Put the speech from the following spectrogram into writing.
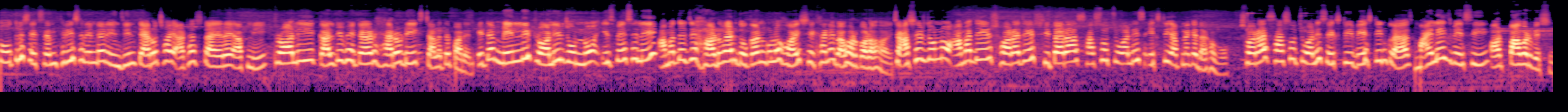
চৌত্রিশ এক্সএম থ্রি সিলিন্ডার ইঞ্জিন তেরো ছয় আঠাশ টায়ারে আপনি ট্রলি কাল্টিভেটার হ্যারোডিক্স চালাতে পারেন। এটা মেনলি ট্রলির জন্য স্পেশালি আমাদের যে হার্ডওয়্যার দোকানগুলো হয় সেখানে ব্যবহার করা হয়। চাষের জন্য আমাদের স্বরাজের সিতারা সাতশো চুয়াল্লিশ এক্সটি আপনাকে দেখাবো। স্বরাজ সাতশো চুয়াল্লিশ XT best in class mileage বেশি আর পাওয়ার বেশি।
